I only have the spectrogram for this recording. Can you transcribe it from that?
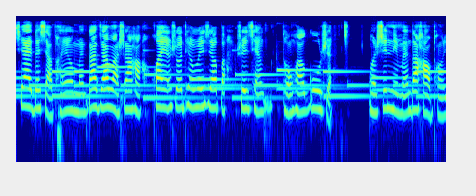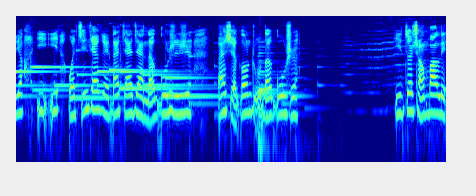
亲爱的小朋友们，大家晚上好，欢迎收听微小宝睡前童话故事。我是你们的好朋友依依。我今天给大家讲的故事是白雪公主的故事。一座城堡里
